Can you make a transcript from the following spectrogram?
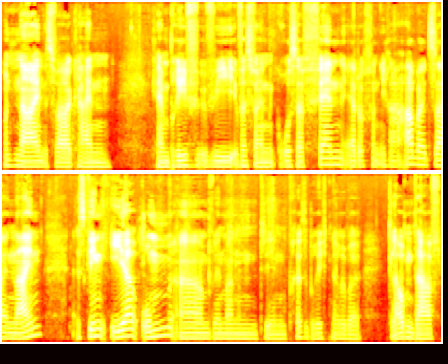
Und nein, es war kein kein Brief wie, was für ein großer Fan er doch von ihrer Arbeit sei. Nein, es ging eher um, äh, wenn man den Presseberichten darüber glauben darf,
